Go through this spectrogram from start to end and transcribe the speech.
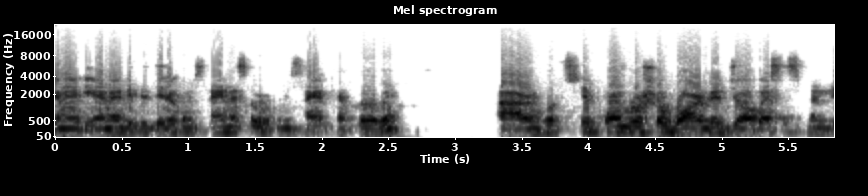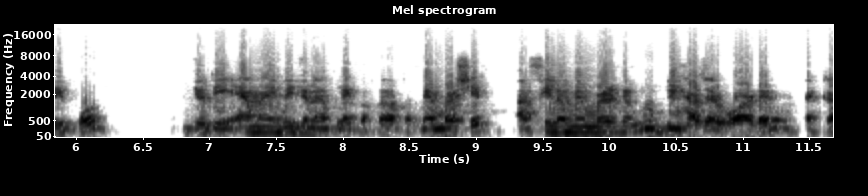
NID তে যেরকম সাইন আছে, ওরকম সাইন থাকতে হবে। আর হচ্ছে পনেরোশো ওয়ার্ডের জব অ্যাসেসমেন্ট রিপোর্ট যদি এমআইবির জন্য অ্যাপ্লাই করতে হবে মেম্বারশিপ আর ফিলো মেম্বারের জন্য দুই হাজার ওয়ার্ডের একটা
